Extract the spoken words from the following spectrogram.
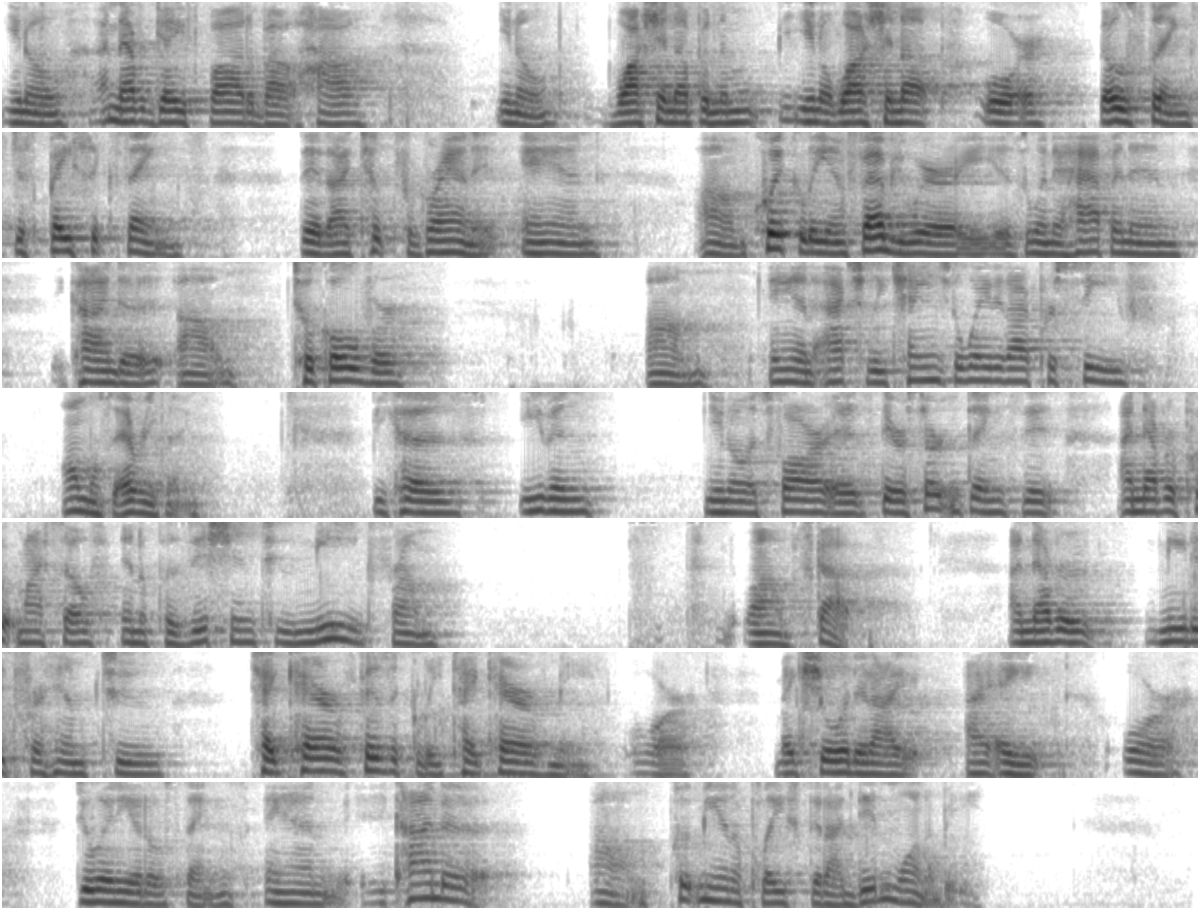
you know, I never gave thought about how, you know, washing up in the, you know, washing up or those things, just basic things that I took for granted. And um, quickly in February is when it happened and it kind of um, took over um, and actually changed the way that I perceive almost everything. Because even, you know, as far as there are certain things that I never put myself in a position to need from um, Scott. I never needed for him to take care of physically, take care of me, or make sure that I I ate, or do any of those things. And it kind of um, put me in a place that I didn't want to be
